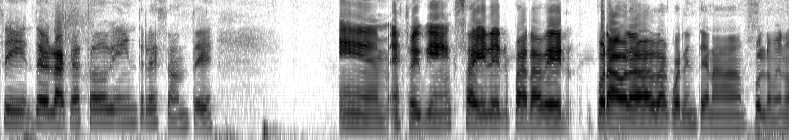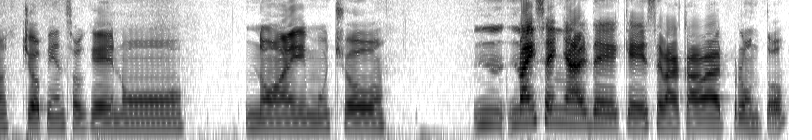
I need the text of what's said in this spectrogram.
Sí, de verdad que ha estado bien interesante. Em, estoy bien excited para ver, por ahora la cuarentena, por lo menos yo pienso que no, no hay mucho, no hay señal de que se va a acabar pronto.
